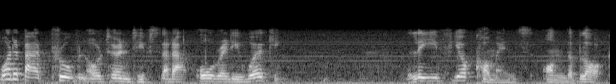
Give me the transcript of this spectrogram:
What about proven alternatives that are already working? Leave your comments on the blog.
